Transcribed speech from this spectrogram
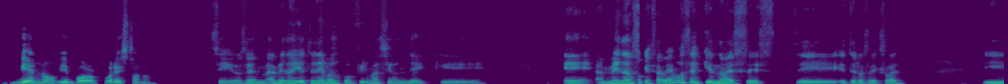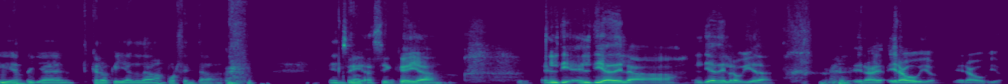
bien, ¿no? Bien por, por esto, ¿no? Sí, o sea, al menos ya tenemos confirmación de que, eh, al menos lo que sabemos es que no es este, heterosexual. Y esto ya creo que ya lo daban por sentado. Sí, así que ya el, el día de la el día de la obviedad era, era obvio, era obvio.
